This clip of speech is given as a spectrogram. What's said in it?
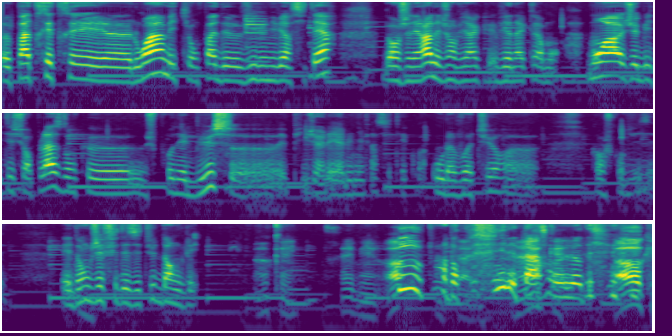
euh, pas très très loin, mais qui n'ont pas de ville universitaire. Ben, en général, les gens viennent à, viennent à Clermont. Moi, j'habitais sur place, donc euh, je prenais le bus euh, et puis j'allais à l'université, quoi, ou la voiture euh, quand je conduisais. Et donc j'ai fait des études d'anglais. Ok, très bien. Ouh, pardon, il est Ah, tard aujourd'hui. Ok,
